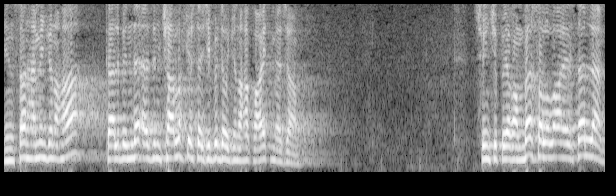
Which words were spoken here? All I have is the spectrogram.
İnsan həmin günaha qəlbində əzimkarlıq göstərir ki, bir də o günaha qayıtmayacam. Çünki Peyğəmbər sallallahu aleyhi ve selləm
